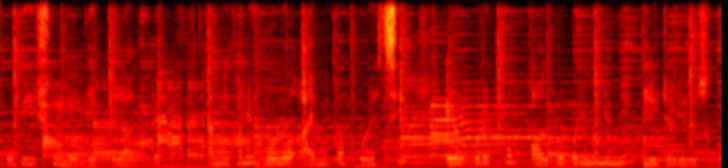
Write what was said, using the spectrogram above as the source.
খুবই সুন্দর দেখতে লাগবে। আমি এখানে হলো আই মেকআপ করেছি। এর ওপরে খুব অল্প পরিমাণে আমি গ্লিটার ইউজ করব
